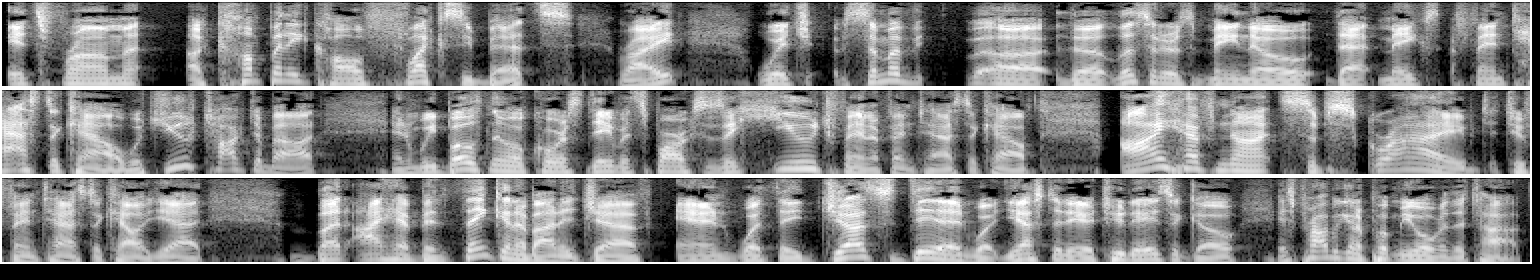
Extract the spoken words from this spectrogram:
It's from a company called Flexibits, right? Which some of uh, the listeners may know that makes Fantastical, which you've talked about, and we both know, of course, David Sparks is a huge fan of Fantastical. I have not subscribed to Fantastical yet, but I have been thinking about it, Jeff. And what they just did, what yesterday or two days ago, is probably going to put me over the top.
